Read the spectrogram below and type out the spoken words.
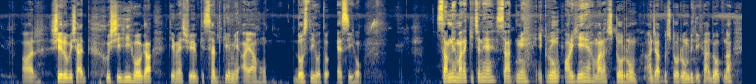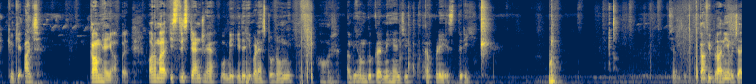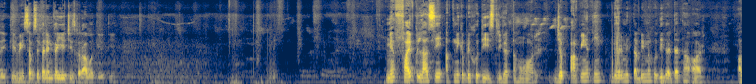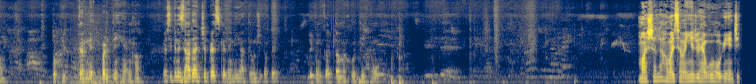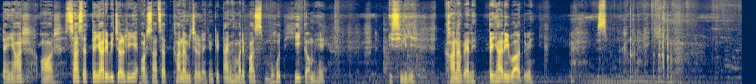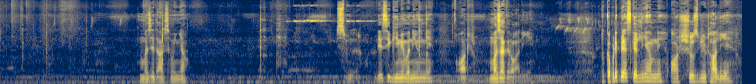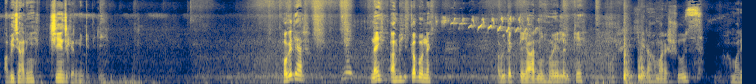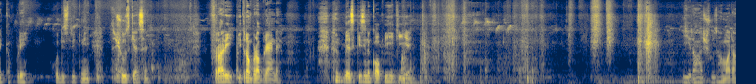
और शेरू भी शायद खुशी ही होगा कि मैं शुएब के सदक़े में आया हूँ। दोस्ती हो तो ऐसी हो। सामने हमारा किचन है, साथ में एक रूम और ये है हमारा स्टोर रूम आज आपको स्टोर रूम भी दिखा दूँ अपना, क्योंकि आज काम है यहाँ पर। और हमारा इस्त्री स्टैंड जो है, वो भी इधर ही पड़ा है स्टोर रूम में। और अभी हमको करने हैं जी कपड़े इस्त्री। चलिए, काफ़ी पुरानी है बेचारी, फिर भी सबसे पहले इनका ये चीज़ ख़राब होती होती है। मैं फाइव क्लास से अपने कपड़े खुद ही इस्त्री करता हूँ और जब आप यहाँ थी घर में, तब भी मैं खुद ही करता था और अब तो फिर करने पड़ते हैं ना। वैसे इतने ज़्यादा अच्छे प्रेस करने नहीं आते मुझे कपड़े, लेकिन करता मैं खुद ही हूँ। माशाल्लाह, हमारी सवैयाँ जो हैं वो हो गई हैं जी तैयार और साथ साथ तैयारी भी चल रही है और साथ साथ खाना भी चल रहा है क्योंकि टाइम हमारे पास बहुत ही कम है। इसीलिए खाना पहले तैयारी बाद में। मज़ेदार सवैयाँ। देसी घी में बनी हुई हैं और मज़ा करवा रही हैं। तो कपड़े प्रेस कर लिए हमने और शूज़ भी उठा लिए। अभी जा रही हैं चेंज करने के लिए। हो गए तैयार? नहीं। नहीं, अभी कब होने? अभी तक तैयार नहीं हुए लड़के। और ये रहा हमारा शूज़ हमारे कपड़े, खुद इस तरीके हैं शूज़ कैसे फरारी इतना बड़ा ब्रांड है। वैसे किसी ने कॉपी ही की है। ये रहा शूज़ हमारा।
